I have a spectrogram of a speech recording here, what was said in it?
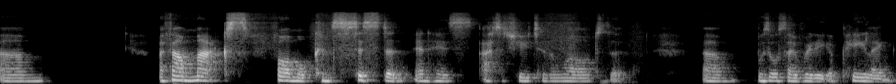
Um, I found Max far more consistent in his attitude to the world that um, was also really appealing.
